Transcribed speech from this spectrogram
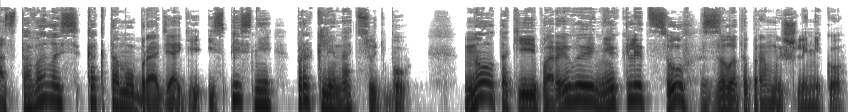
Оставалось, как тому бродяге из песни, проклинать судьбу. Но такие порывы не к лицу золотопромышленнику.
